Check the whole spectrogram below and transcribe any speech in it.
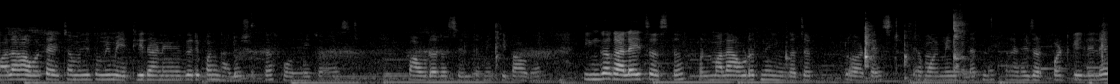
तुम्हाला हवं तर याच्यामध्ये तुम्ही मेथी दाणे वगैरे पण घालू शकता फोडणीच्या वेळेस. पावडर असेल तर मेथी पावडर हिंग घालायचं असतं पण मला आवडत नाही हिंगाचं टेस्ट त्यामुळे मी घालत नाही. कारण हे झटपट केलेले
